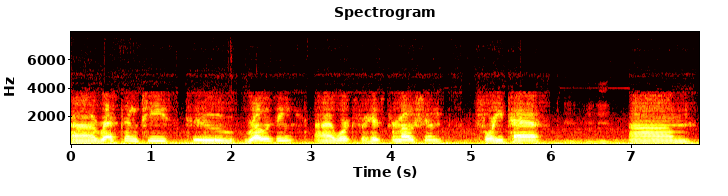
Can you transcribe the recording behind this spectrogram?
uh, rest in peace to Rosie. I worked for his promotion before he passed. Um,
